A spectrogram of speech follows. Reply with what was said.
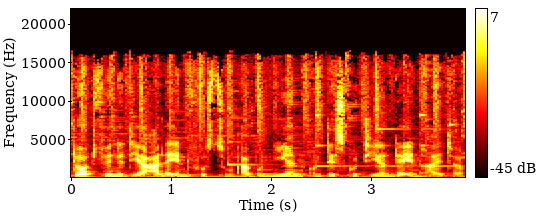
Dort findet ihr alle Infos zum Abonnieren und Diskutieren der Inhalte.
